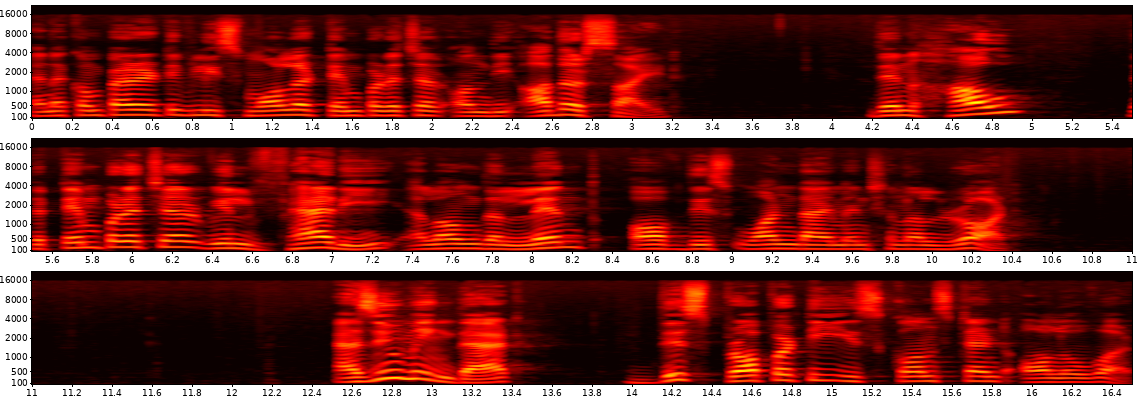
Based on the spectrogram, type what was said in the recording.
and a comparatively smaller temperature on the other side, then how the temperature will vary along the length of this one dimensional rod. Assuming that this property is constant all over.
